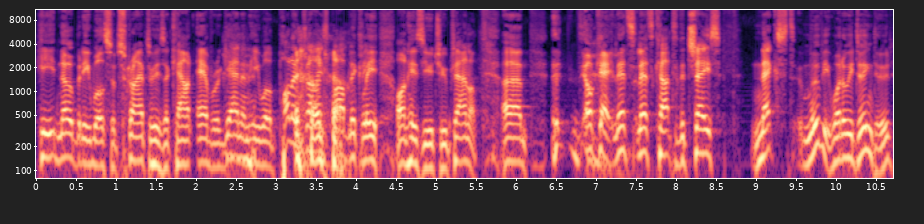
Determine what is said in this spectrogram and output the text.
He Nobody will subscribe to his account ever again, and he will apologize publicly on his YouTube channel. Um, okay, let's, let's cut to the chase. Next movie. What are we doing, dude?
